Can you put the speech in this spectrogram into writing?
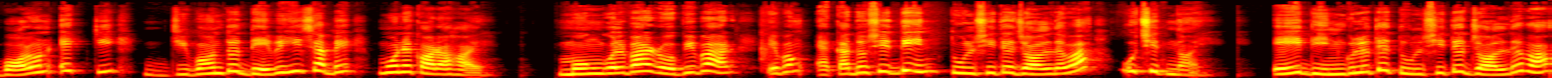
বরং একটি জীবন্ত দেবী হিসাবে মনে করা হয়। মঙ্গলবার, রবিবার এবং একাদশীর দিন তুলসীতে জল দেওয়া উচিত নয়। এই দিনগুলোতে তুলসীতে জল দেওয়া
